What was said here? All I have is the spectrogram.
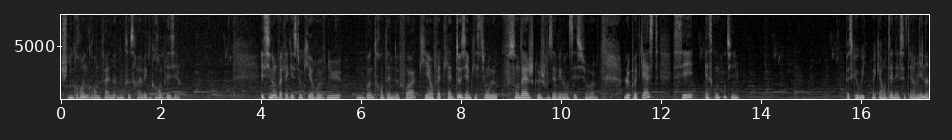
Je suis une grande grande fan, donc ce sera avec grand plaisir. Et sinon, en fait, la question qui est revenue une bonne trentaine de fois, qui est en fait la deuxième question, le sondage que je vous avais lancé sur euh, le podcast, c'est est-ce qu'on continue? Parce que oui, ma quarantaine elle se termine,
